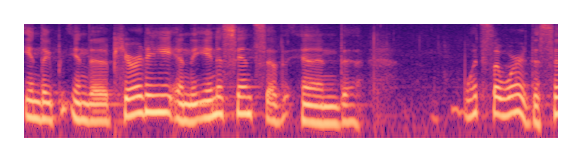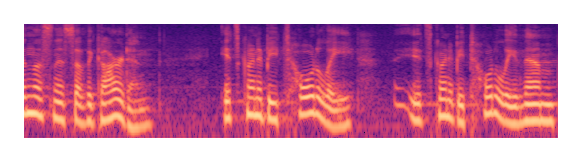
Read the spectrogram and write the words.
in the, in the purity and the innocence of, and what's the word? The sinlessness of the garden, it's going to be totally, it's going to be totally them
